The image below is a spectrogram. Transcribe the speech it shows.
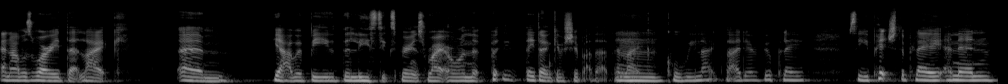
And I was worried that like, um, yeah, I would be the least experienced writer on that, but they don't give a shit about that. They're like, mm. cool, we like the idea of your play. So you pitch the play and then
